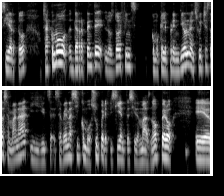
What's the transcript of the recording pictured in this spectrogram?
cierto, o sea, como de repente los Dolphins como que le prendieron el switch esta semana y se, ven así como súper eficientes y demás, ¿no? Pero eh,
